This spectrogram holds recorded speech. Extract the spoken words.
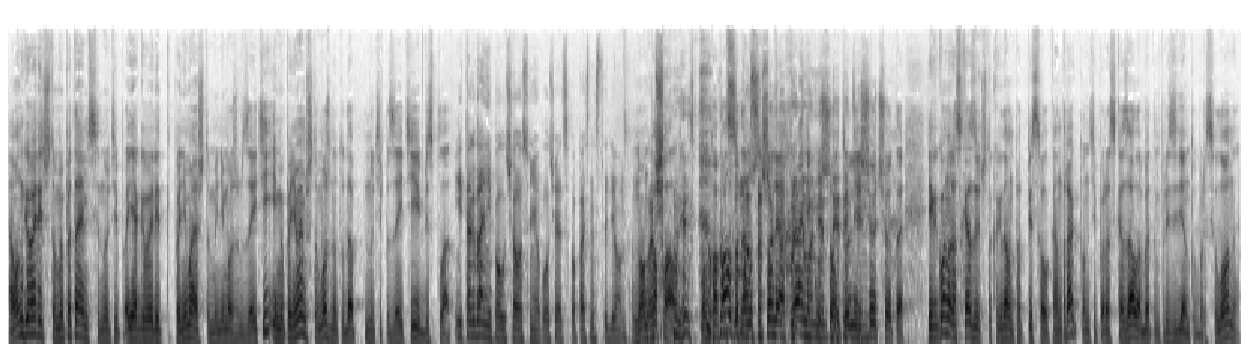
А он говорит, что мы пытаемся, ну, типа, я, говорит, понимаю, что мы не можем зайти, и мы понимаем, что можно туда, ну, типа, зайти бесплатно. И тогда не получалось у него, получается, попасть на стадион. Но он Вообще, попал. Он попал, ума потому что то ли охранник ушел, то ли еще что-то. И как он рассказывает, что когда он подписывал контракт, он типа рассказал об этом президенту Барселоны,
